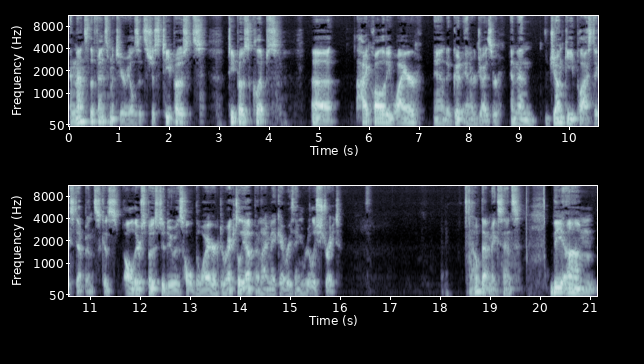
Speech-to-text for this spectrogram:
and that's the fence materials. It's just T posts, T post clips, uh, high quality wire, and a good energizer, and then junky plastic step ins because all they're supposed to do is hold the wire directly up, and I make everything really straight. I hope that makes sense. The um,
